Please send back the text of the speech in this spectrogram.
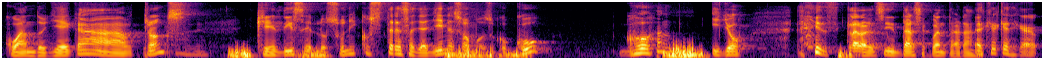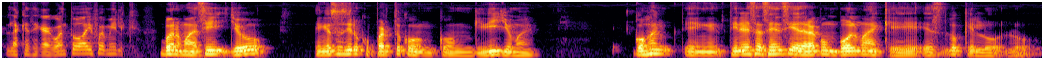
cuando llega a Trunks, que él dice, los únicos tres Saiyajines somos Goku, Gohan y yo. claro, él sin darse cuenta, ¿verdad? Es que, el que se cagó- la que se cagó en todo ahí fue Milk. Bueno, ma, sí, yo en eso sí lo comparto con, con Guidillo, ma. Gohan eh, tiene esa esencia de Dragon Ball, ma, que es lo que lo, lo,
